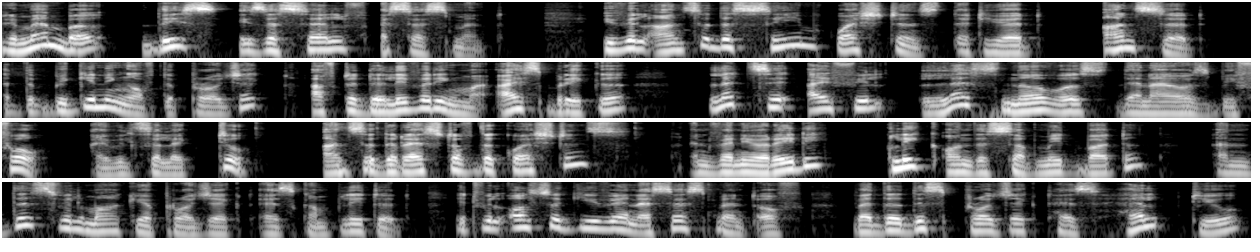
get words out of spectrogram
Remember, this is a self-assessment. You will answer the same questions that you had answered at the beginning of the project. After delivering my icebreaker, let's say I feel less nervous than I was before. I will select 2. Answer the rest of the questions and when you're ready, click on the submit button and this will mark your project as completed. It will also give you an assessment of whether this project has helped you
